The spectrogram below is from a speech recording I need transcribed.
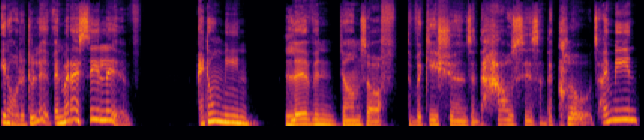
in order to live? And when I say live, I don't mean live in terms of the vacations and the houses and the clothes. I mean,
